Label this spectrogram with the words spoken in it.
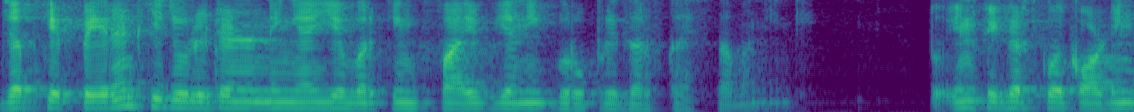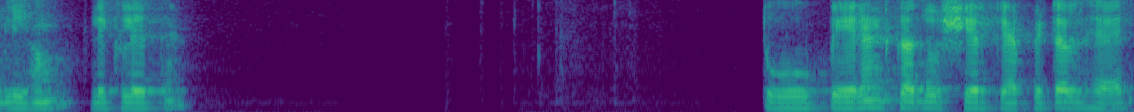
जबकि पेरेंट की जो रिटर्निंग है, ये वर्किंग फाइव यानी ग्रुप रिज़र्व का हिस्सा बनेंगी। तो इन फिगर्स को अकॉर्डिंगली हम लिख लेते हैं। तो पेरेंट का जो शेयर कैपिटल है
